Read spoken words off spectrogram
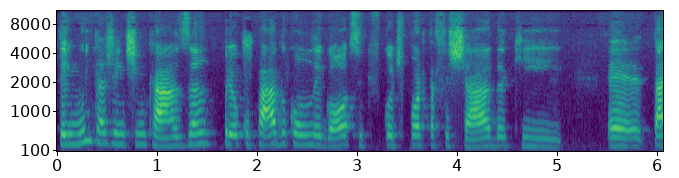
Tem muita gente em casa preocupado com o um negócio que ficou de porta fechada, que é, tá,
